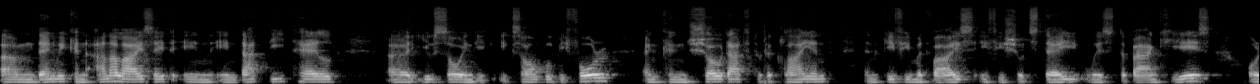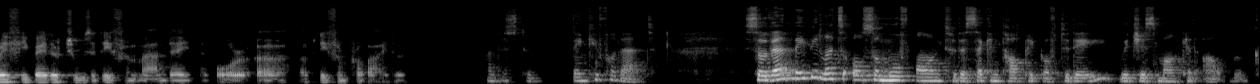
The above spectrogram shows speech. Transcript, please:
Um, then we can analyze it in, in that detail uh, you saw in the example before and can show that to the client and give him advice if he should stay with the bank he is or if he better choose a different mandate or uh, a different provider. Understood. Thank you for that. So then maybe let's also move on to the second topic of today, which is market outlook.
